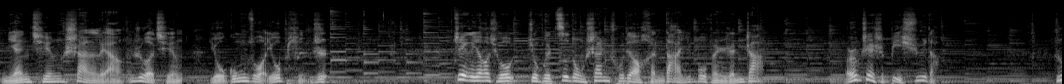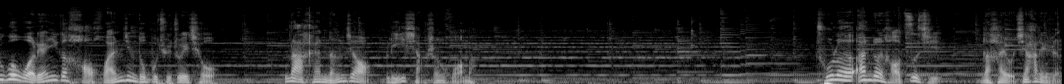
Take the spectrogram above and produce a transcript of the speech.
年轻、善良、热情、有工作、有品质。这个要求就会自动删除掉很大一部分人渣，而这是必须的。如果我连一个好环境都不去追求，那还能叫理想生活吗？除了安顿好自己，那还有家里人。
